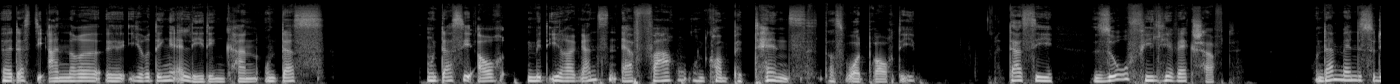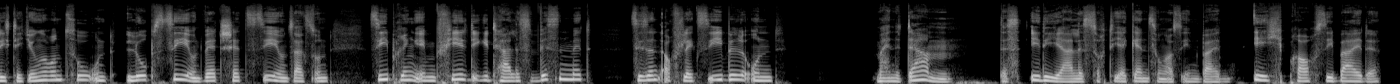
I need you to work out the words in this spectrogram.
äh, dass die andere äh, ihre Dinge erledigen kann und dass und dass sie auch mit ihrer ganzen Erfahrung und Kompetenz, das Wort braucht die, dass sie so viel hier wegschafft. Und dann wendest du dich der Jüngeren zu und lobst sie und wertschätzt sie und sagst, und sie bringen eben viel digitales Wissen mit, sie sind auch flexibel und meine Damen, das Ideal ist doch die Ergänzung aus ihnen beiden. Ich brauche sie beide.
